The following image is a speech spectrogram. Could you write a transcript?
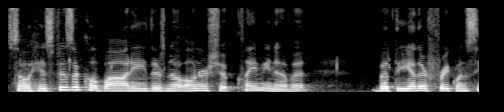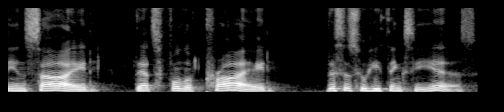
So his physical body, there's no ownership claiming of it. But the other frequency inside that's full of pride, this is who he thinks he is.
